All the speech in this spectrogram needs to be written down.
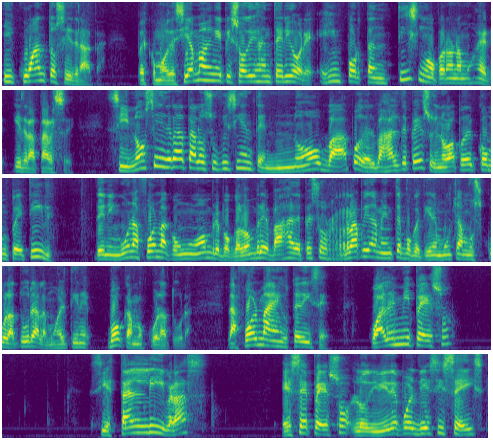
¿Y cuánto se hidrata? Pues como decíamos en episodios anteriores, es importantísimo para una mujer hidratarse. Si no se hidrata lo suficiente, no va a poder bajar de peso y no va a poder competir de ninguna forma con un hombre, porque el hombre baja de peso rápidamente porque tiene mucha musculatura, la mujer tiene poca musculatura. La forma es, usted dice, ¿cuál es mi peso? Si está en libras, ese peso lo divide por 16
